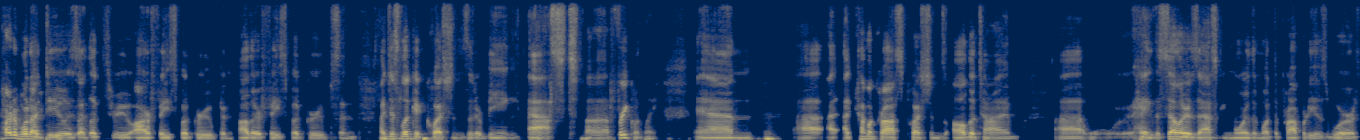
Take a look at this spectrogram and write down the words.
part of what I do is I look through our Facebook group and other Facebook groups, and I just look at questions that are being asked uh, frequently. And uh, I, I, come across questions all the time. Uh, hey, the seller is asking more than what the property is worth.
